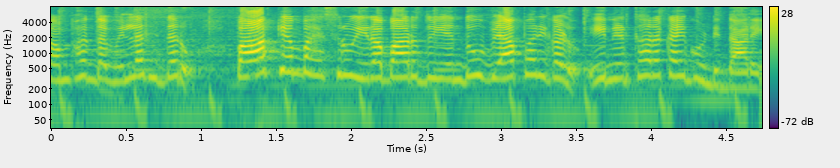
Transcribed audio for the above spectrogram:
ಸಂಬಂಧವಿಲ್ಲದಿದ್ದರೂ ಪಾಕ್ ಎಂಬ ಹೆಸರು ಇರಬಾರದು ಎಂದು ವ್ಯಾಪಾರಿಗಳು ಈ ನಿರ್ಧಾರ ಕೈಗೊಂಡಿದ್ದಾರೆ.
